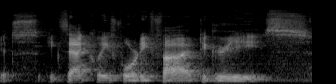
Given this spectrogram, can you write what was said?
It's exactly 45 degrees.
